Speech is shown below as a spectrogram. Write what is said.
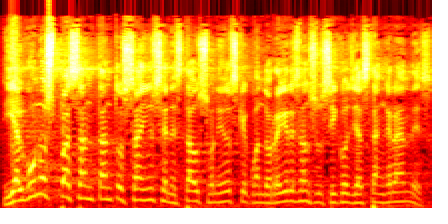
Y algunos pasan tantos años en Estados Unidos que cuando regresan sus hijos ya están grandes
